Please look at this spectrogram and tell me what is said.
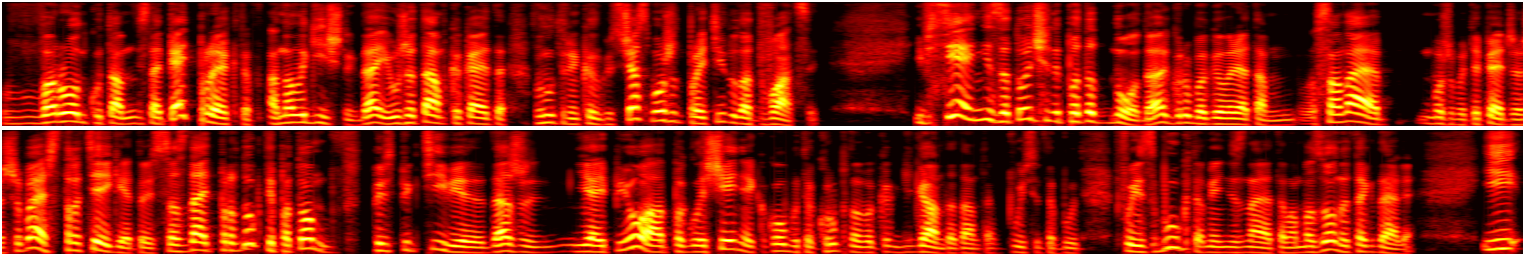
воронку, там, не знаю, 5 проектов аналогичных, да, и уже там какая-то внутренняя конкуренция, сейчас может пройти туда 20. И все они заточены под одно, да, грубо говоря, там, основная, может быть, опять же ошибаюсь, стратегия, то есть создать продукт и потом в перспективе даже не IPO, а поглощение какого-то крупного гиганта, там, там, пусть это будет Facebook, там, я не знаю, там, Amazon и так далее. И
